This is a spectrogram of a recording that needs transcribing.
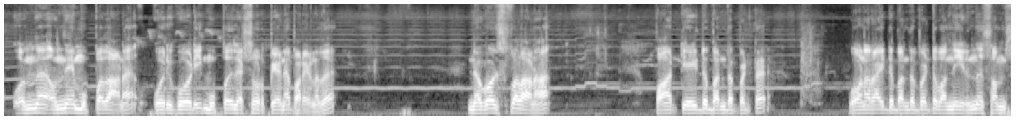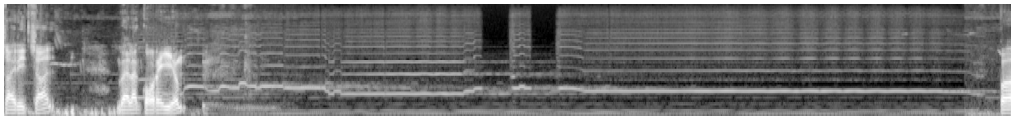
ഒന്ന് ഒന്നേ മുപ്പതാണ്. ഒരു കോടി മുപ്പത് ലക്ഷം റുപ്യാണ് പറയണത് നെഗോഷ്യബിളാണ്. പാർട്ടിയായിട്ട് ബന്ധപ്പെട്ട് ഓണറായിട്ട് ബന്ധപ്പെട്ട് വന്നിരുന്ന് സംസാരിച്ചാൽ വില കുറയും. ഇപ്പോൾ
